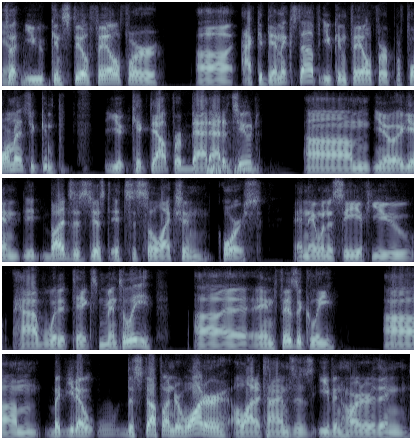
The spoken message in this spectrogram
So you can still fail for uh, academic stuff. You can fail for performance. You can you get kicked out for bad attitude. Um, you know, again, it, BUD/S is just it's a selection course, and they want to see if you have what it takes mentally uh, and physically. Um, but you know, the stuff underwater a lot of times is even harder than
